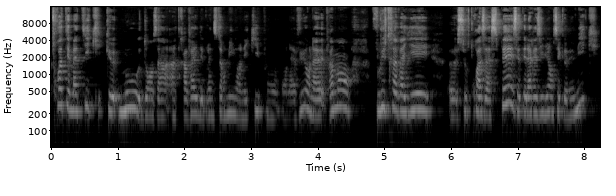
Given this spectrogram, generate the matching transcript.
trois thématiques que nous, dans un, travail de brainstorming en équipe, on, on, a vu. On a vraiment voulu travailler sur trois aspects. C'était la résilience économique,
